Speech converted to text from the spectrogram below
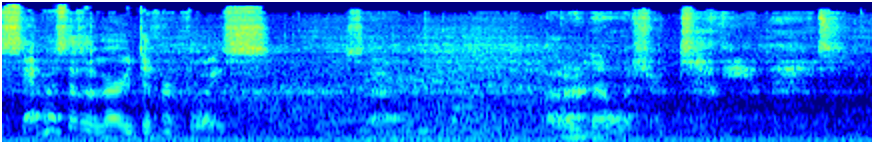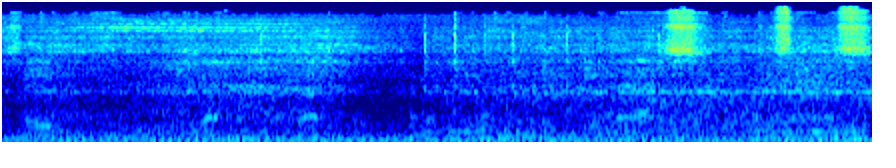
Samus has a very different voice. So, I don't know what you're talking about. see. But, but, I'm a you being an ass Samus.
